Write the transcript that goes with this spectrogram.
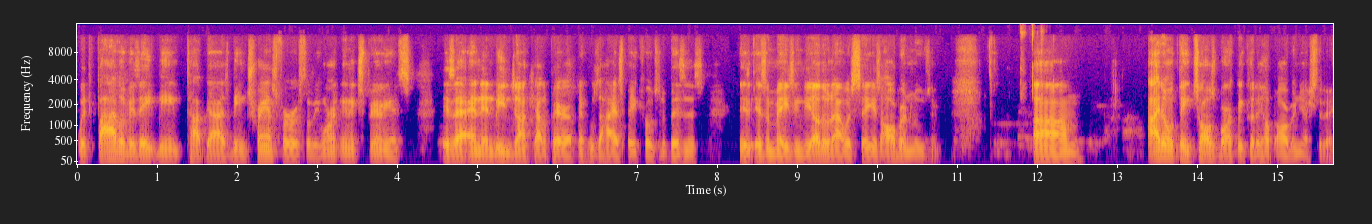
with five of his eight being top guys being transferred, so they weren't inexperienced, is that and then beating John Calipari, I think who's the highest paid coach in the business, is, is amazing. The other one I would say is Auburn losing. Um, I don't think Charles Barkley could have helped Auburn yesterday.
